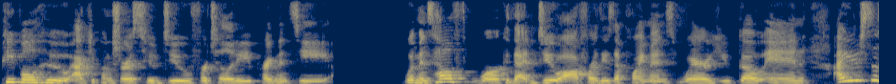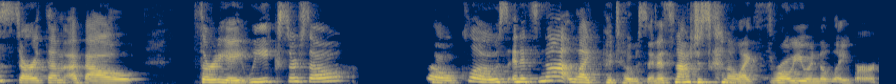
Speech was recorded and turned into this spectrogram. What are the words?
people who, acupuncturists who do fertility, pregnancy, women's health work that do offer these appointments where you go in. I used to start them about 38 weeks or so. So close. And it's not like Pitocin. It's not just going to like throw you into labor.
